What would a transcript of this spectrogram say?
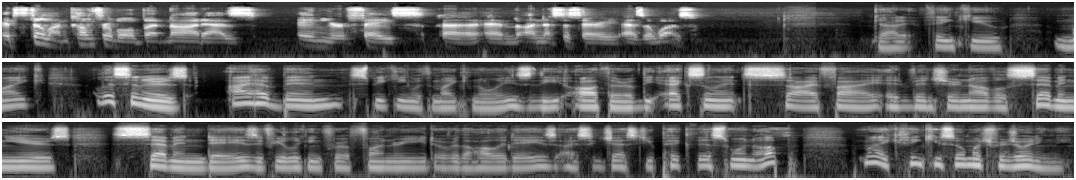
it's still uncomfortable, but not as in your face uh, and unnecessary as it was. Got it. Thank you, Mike. Listeners, I have been speaking with Mike Noyes, the author of the excellent sci fi adventure novel Seven Years, Seven Days. If you're looking for a fun read over the holidays, I suggest you pick this one up. Mike, thank you so much for joining me.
